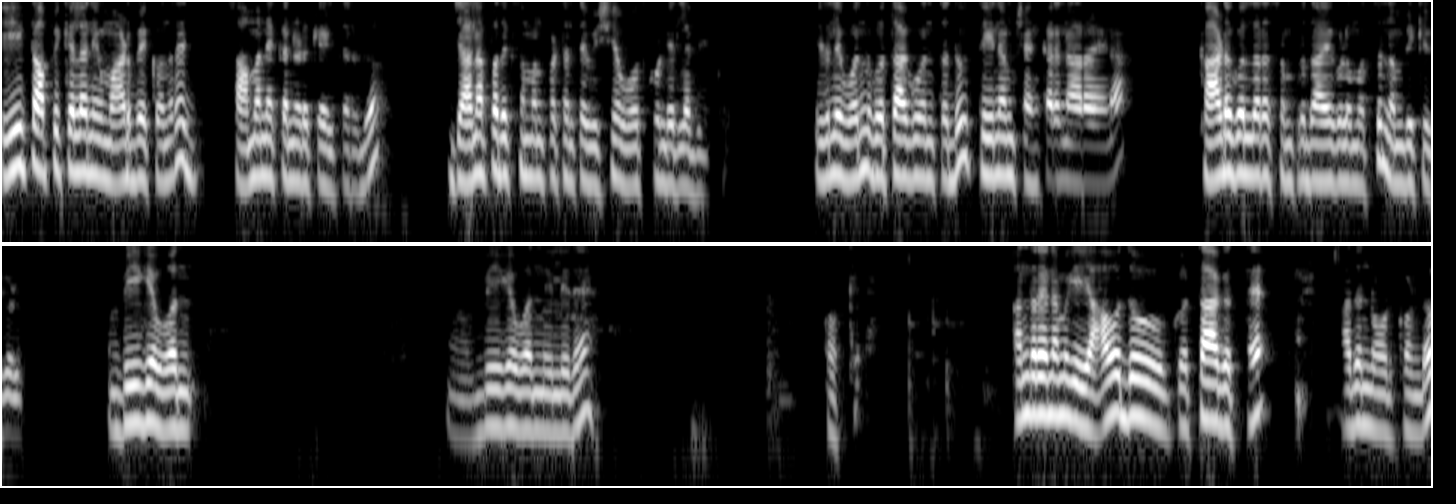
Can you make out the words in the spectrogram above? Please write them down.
ಈ ಟಾಪಿಕ್ ಎಲ್ಲ ನೀವು ಮಾಡಬೇಕು ಅಂದರೆ ಸಾಮಾನ್ಯ ಕನ್ನಡ ಕೇಳ್ತಾ ಇರೋದು. ಜಾನಪದಕ್ಕೆ ಸಂಬಂಧಪಟ್ಟಂತೆ ವಿಷಯ ಓದ್ಕೊಂಡಿರಲೇಬೇಕು. ಇದರಲ್ಲಿ ಒಂದು ಗೊತ್ತಾಗುವಂಥದ್ದು ತೀನಂ ಶಂಕರನಾರಾಯಣ, ಕಾಡುಗೊಲ್ಲರ ಸಂಪ್ರದಾಯಗಳು ಮತ್ತು ನಂಬಿಕೆಗಳು. ಬಿಗೆ ಒನ್. ಬಿಗೆ ಒನ್ ಇಲ್ಲಿದೆ. ಓಕೆ. ಅಂದರೆ ನಮಗೆ ಯಾವುದು ಗೊತ್ತಾಗುತ್ತೆ ಅದನ್ನು ನೋಡಿಕೊಂಡು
